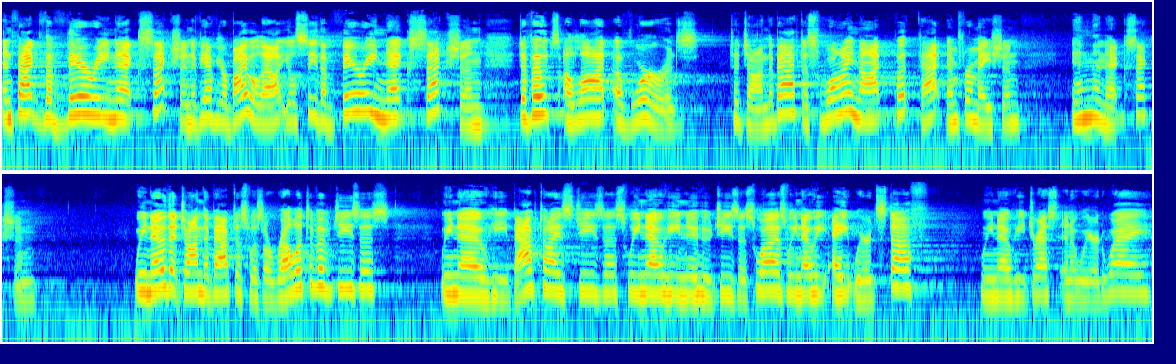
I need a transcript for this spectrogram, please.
In fact, the very next section, if you have your Bible out, you'll see the very next section devotes a lot of words to John the Baptist. Why not put that information in the next section? We know that John the Baptist was a relative of Jesus. We know he baptized Jesus. We know he knew who Jesus was. We know he ate weird stuff. We know he dressed in a weird way.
